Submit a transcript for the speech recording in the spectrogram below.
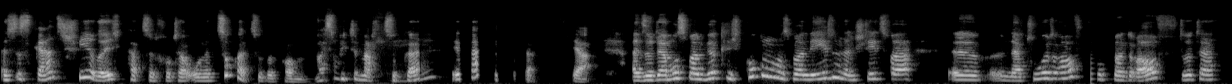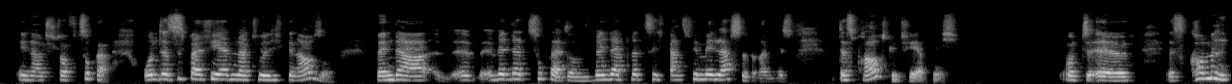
es ist ganz schwierig, Katzenfutter ohne Zucker zu bekommen. Was bitte macht Zucker? Okay. Katzenfutter. Ja, also da muss man wirklich gucken, muss man lesen. Dann steht zwar äh, Natur drauf, guckt man drauf, dritter Inhaltsstoff Zucker. Und das ist bei Pferden natürlich genauso. Wenn da, äh, wenn da Zucker drin, wenn da plötzlich ganz viel Melasse drin ist, das braucht ein Pferd nicht. Und äh, es kommen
